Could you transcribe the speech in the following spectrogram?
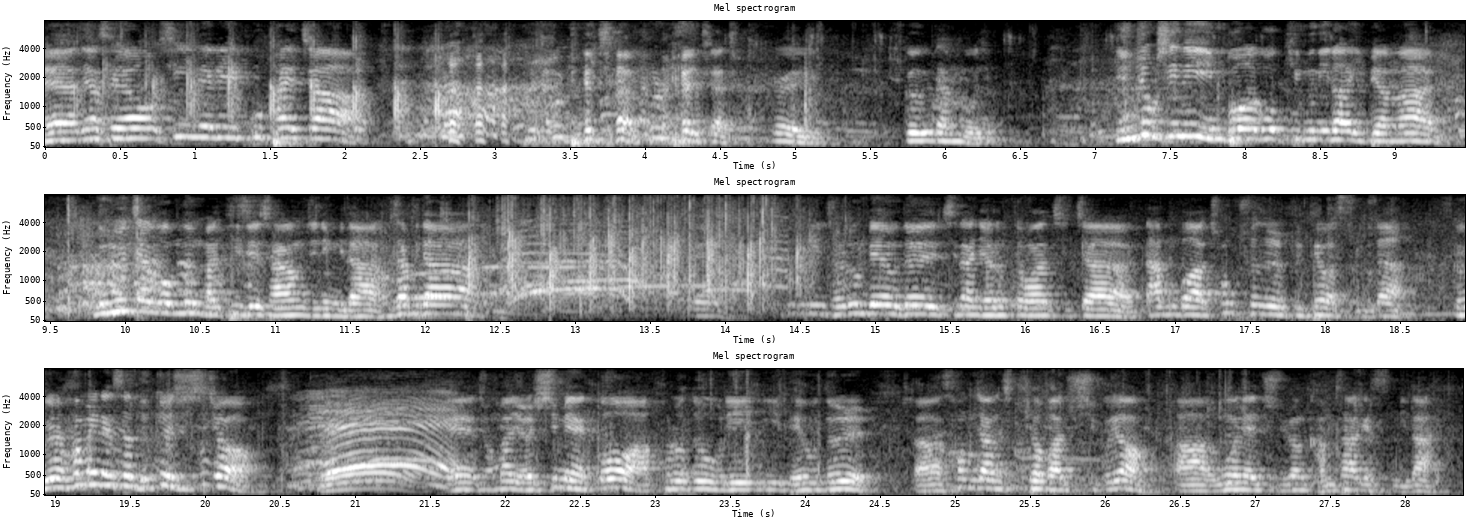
네 안녕하세요 시내리 꿀팔자 꿀팔자 꿀팔자 그, 그 다음 뭐지? 윤종신이 인부하고 김은희가 입양한 눈물 자국 없는 말티즈 장항준입니다. 감사합니다. 네, 우리 젊은 배우들 지난 여름 동안 진짜 땀과 청춘을 불태웠습니다. 그걸 화면에서 느껴지시죠? 네, 정말 열심히 했고 앞으로도 우리 이 배우들 아, 성장시켜봐 주시고요. 아, 응원해 주시면 감사하겠습니다.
